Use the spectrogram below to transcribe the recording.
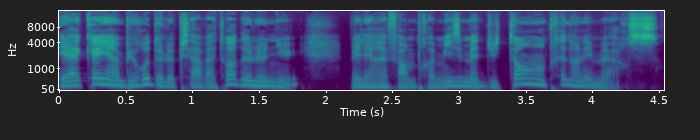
et accueille un bureau de l'Observatoire de l'ONU, mais les réformes promises mettent du temps à entrer dans les mœurs.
